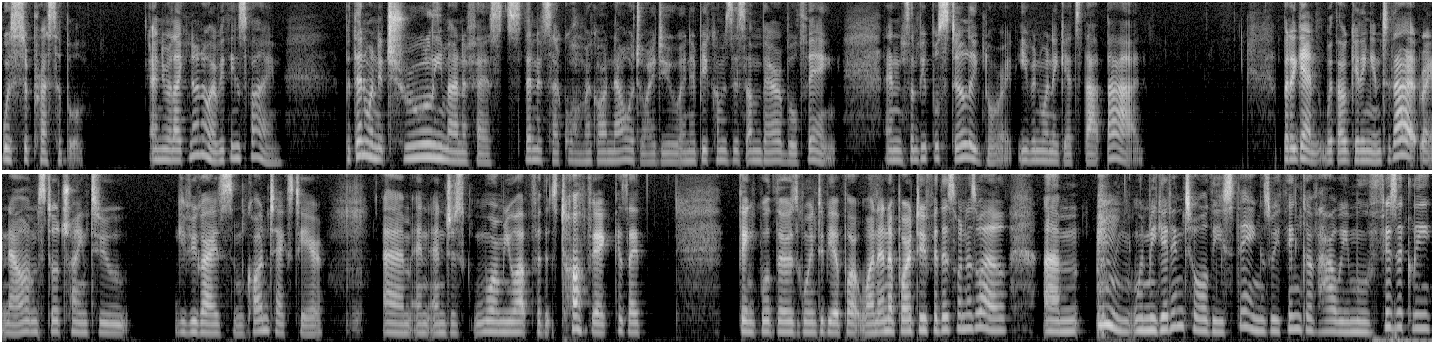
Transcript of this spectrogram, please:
was suppressible. And you're like no no everything's fine. But then when it truly manifests then it's like oh my god now what do i do? And it becomes this unbearable thing. And some people still ignore it even when it gets that bad but again, without getting into that right now, I'm still trying to give you guys some context here um, and, and just warm you up for this topic because I think well there's going to be a part one and a part two for this one as well. Um, when we get into all these things we think of how we move physically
